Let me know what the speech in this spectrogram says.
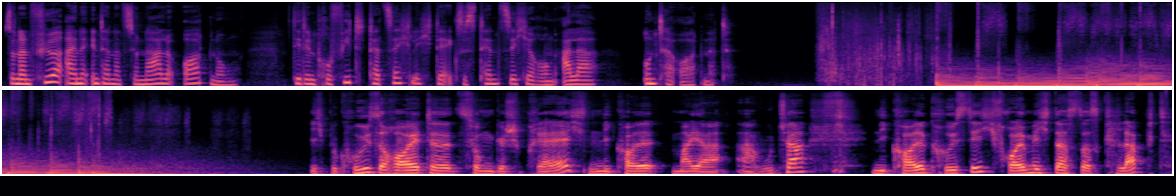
sondern für eine internationale Ordnung, die den Profit tatsächlich der Existenzsicherung aller unterordnet. Ich begrüße heute zum Gespräch Nicole Meyer-Ahuta. Nicole, grüß dich. Freue mich, dass das klappt.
